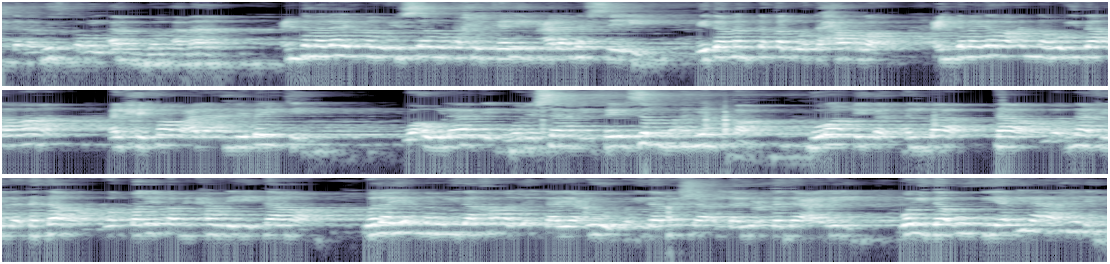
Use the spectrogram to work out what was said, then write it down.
عندما يذكر الأمن والأمان. عندما لا يعمل إنسان أخي الكريم على نفسه إذا ما انتقل وتحرك عندما يرى أنه إذا أراد الحفاظ على أهل بيته وأولاده ونسائه فيلزمه أن يبقى مراقبا الباب تارة والنافذة تارة والطريق من حوله تارة. ولا يأمن إذا خرج ألا يعود وإذا مشى ألا يعتدى عليه وإذا أوذي إلى آخره.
